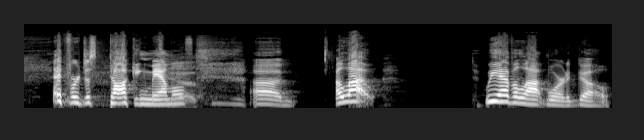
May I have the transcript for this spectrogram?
if we're just talking mammals. Yes. Um, a lot we have a lot more to go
